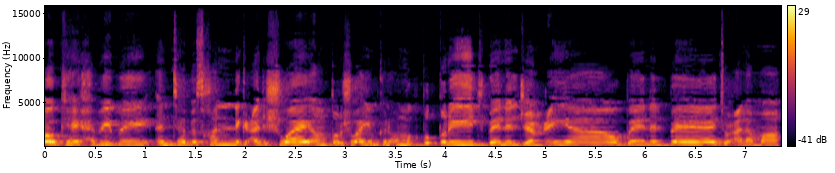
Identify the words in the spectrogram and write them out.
okay حبيبي أنت بس خلينا نقعد شوي انطر شوي يمكن أمك بالطريق بين الجمعية وبين البيت وعلى ما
